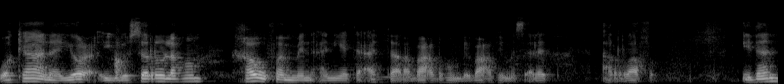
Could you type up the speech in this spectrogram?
وكان يسر لهم خوفا من أن يتأثر بعضهم ببعض في مسألة الرفض. إذا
